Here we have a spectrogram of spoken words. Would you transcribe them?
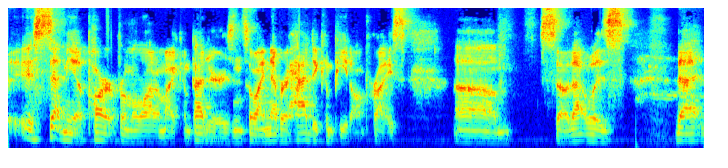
it set me apart from a lot of my competitors, and so I never had to compete on price. Um, so that was that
